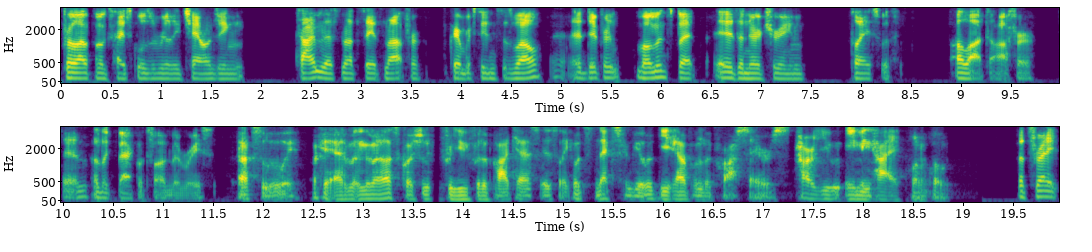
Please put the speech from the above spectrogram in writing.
for a lot of folks, high school is a really challenging time. That's not to say it's not for Cranbrook students as well at different moments, but it is a nurturing place with a lot to offer. And I look back with fond memories. Absolutely. Okay, Adam. And my last question for you for the podcast is like, what's next for you? What do you have on the crosshairs? How are you aiming high, quote unquote? That's right.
